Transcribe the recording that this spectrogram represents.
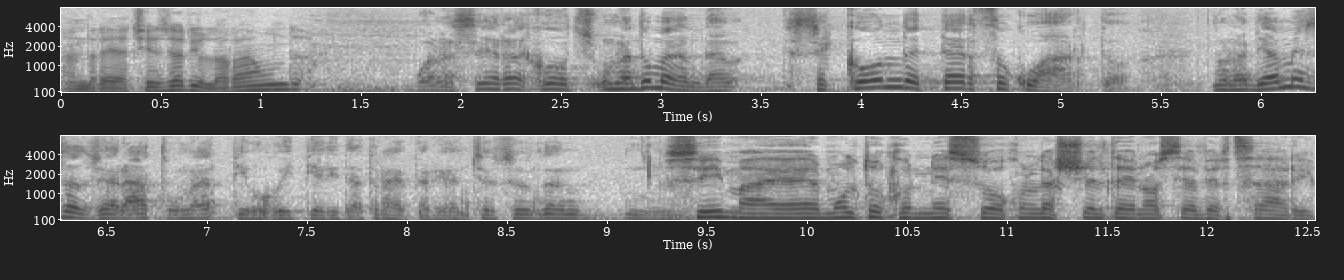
Andrea Cesario, la round. Buonasera coach, una domanda, secondo e terzo quarto, non abbiamo esagerato un attimo con i tiri da tre? Perché sì, ma è molto connesso con la scelta dei nostri avversari,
